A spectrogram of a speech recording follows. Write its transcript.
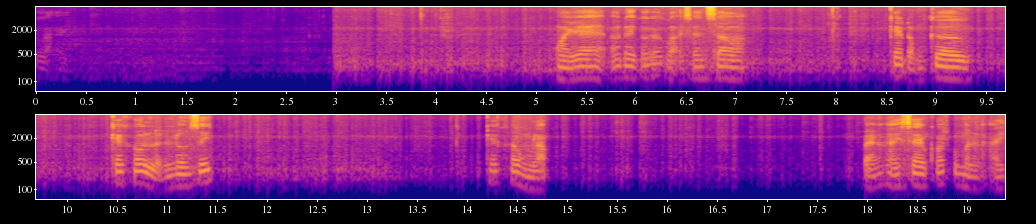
lại ngoài ra, ở đây có các loại sensor, các động cơ, các khối lệnh logic, các khối vòng lặp. Bạn có thể save code của mình lại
